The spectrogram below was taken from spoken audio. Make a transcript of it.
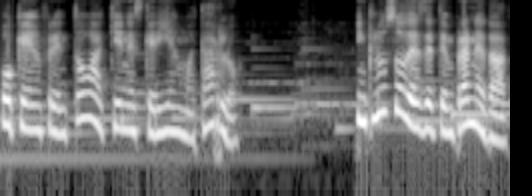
o que enfrentó a quienes querían matarlo. Incluso desde temprana edad,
